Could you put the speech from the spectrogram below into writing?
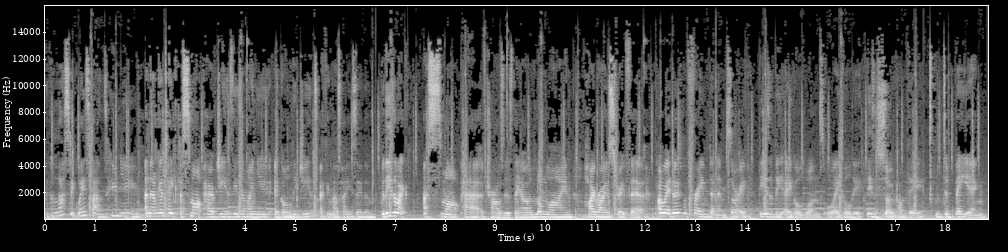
with elastic waistbands, who knew? And then I'm gonna take a smart pair of jeans. These are my new Agolde jeans. I think that's how you say them. But these are like a smart pair of trousers. They are long line, high rise, straight fit. Oh wait, those were frame denim, sorry. These are the A-Gold ones, or A-Goldy. These are so comfy. I'm debating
